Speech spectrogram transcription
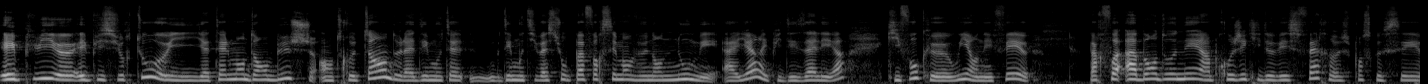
Et puis, euh, et puis surtout, il y a tellement d'embûches entre-temps, de la démotivation, pas forcément venant de nous, mais ailleurs, et puis des aléas qui font que, oui, en effet, euh, parfois abandonner un projet qui devait se faire, je pense que c'est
